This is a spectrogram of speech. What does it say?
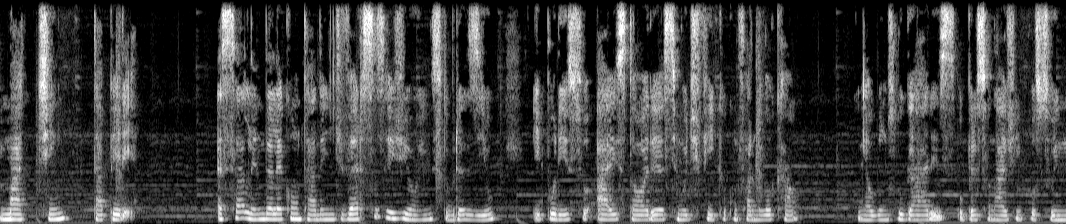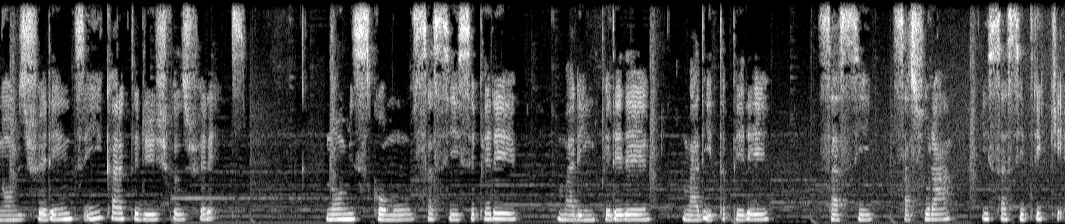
matim-taperê. Essa lenda é contada em diversas regiões do Brasil e por isso a história se modifica conforme o local. Em alguns lugares, o personagem possui nomes diferentes e características diferentes. Nomes como Saci Seperê, Marim Pererê, Marita Perê, Saci Sassurá e Saci Triquê.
